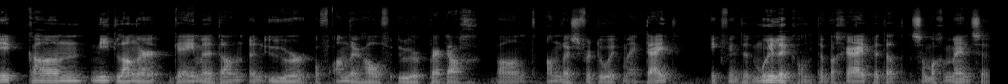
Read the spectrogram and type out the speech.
Ik kan niet langer gamen dan een uur of anderhalf uur per dag, want anders verdoe ik mijn tijd. Ik vind het moeilijk om te begrijpen dat sommige mensen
